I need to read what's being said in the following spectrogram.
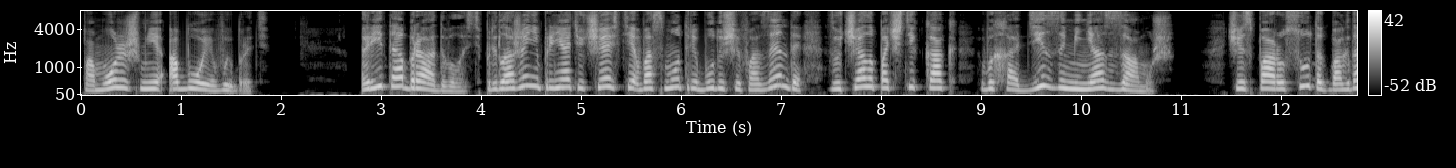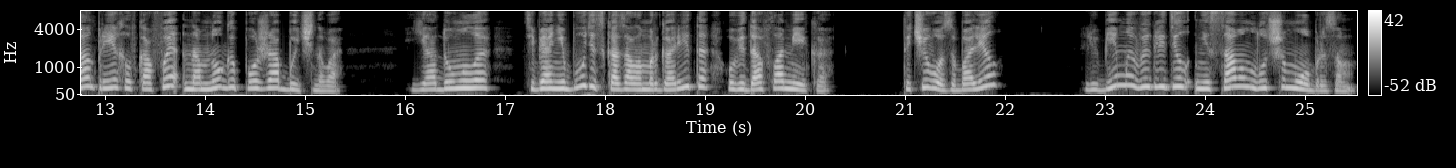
Поможешь мне обои выбрать». Рита обрадовалась. Предложение принять участие в осмотре будущей фазенды звучало почти как «выходи за меня замуж». Через пару суток Богдан приехал в кафе намного позже обычного. «Я думала, тебя не будет», — сказала Маргарита, увидав Ламейка. «Ты чего, заболел?» Любимый выглядел не самым лучшим образом.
